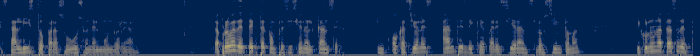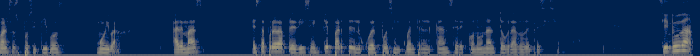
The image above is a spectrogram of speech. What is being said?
está listo para su uso en el mundo real. La prueba detecta con precisión el cáncer, en ocasiones antes de que aparecieran los síntomas y con una tasa de falsos positivos muy baja. Además, esta prueba predice en qué parte del cuerpo se encuentra el cáncer con un alto grado de precisión. Sin duda,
